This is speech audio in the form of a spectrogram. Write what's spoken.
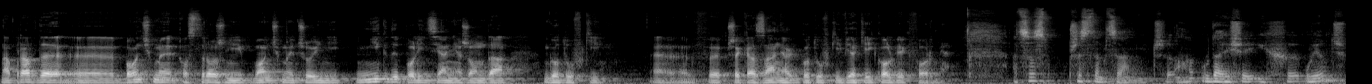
Naprawdę e, bądźmy ostrożni, bądźmy czujni. Nigdy policja nie żąda gotówki e, w przekazaniach, gotówki w jakiejkolwiek formie. A co z przestępcami? Czy udaje się ich ująć?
